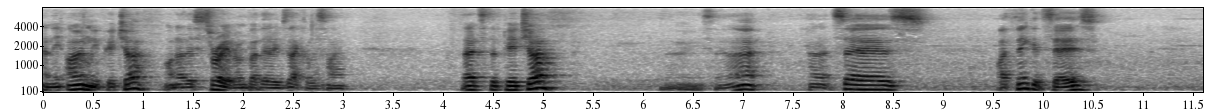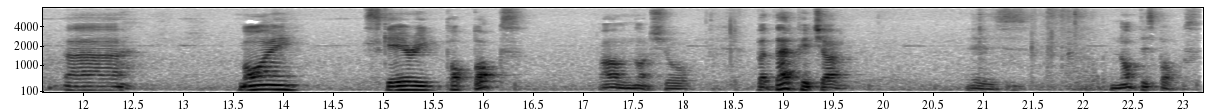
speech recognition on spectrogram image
and the only picture. I know there's three of them, but they're exactly the same. That's the picture. Let me see that. And it says, I think it says, uh, my scary pop box. I'm not sure. But that picture is not this box.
